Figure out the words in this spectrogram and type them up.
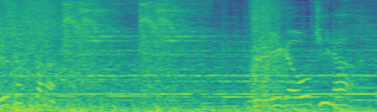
うかったな振りが大きいな。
